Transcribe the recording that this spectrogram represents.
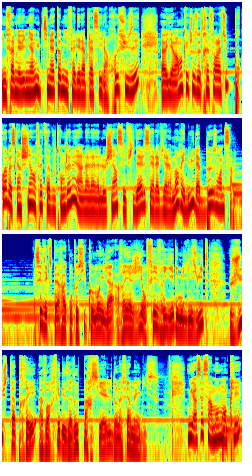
une femme lui avait mis un ultimatum, il fallait la placer, il a refusé. il y a vraiment quelque chose de très fort là-dessus. Pourquoi? Parce qu'un chien en fait ça vous trompe jamais. Hein le chien, c'est fidèle, c'est à la vie, à la mort, et lui, il a besoin de ça. Ces experts racontent aussi comment il a réagi en février 2018, juste après avoir fait des aveux partiels dans l'affaire Maëlys. Oui, alors ça c'est un moment clé.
